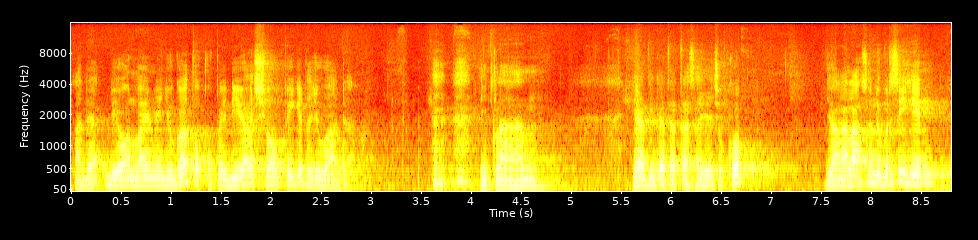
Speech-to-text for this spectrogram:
ada di online juga, Tokopedia, Shopee kita juga ada. Iklan. Ya tiga tetes saja cukup. Jangan langsung dibersihin,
